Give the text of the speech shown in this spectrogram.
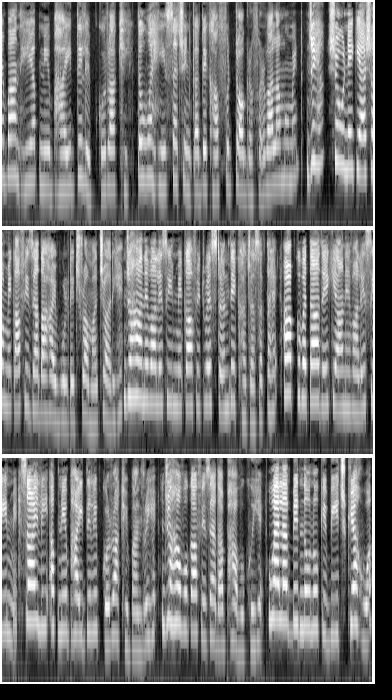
ने बांधी अपने भाई दिलीप को राखी। तो वहीं सचिन का देखा फोटोग्राफर वाला मोमेंट जी हाँ छोड़ने की आशा में काफ़ी ज़्यादा हाई वोल्टेज ड्रामा जारी है, जहाँ आने वाले सीन में काफ़ी ट्विस्टर्न देखा जा सकता है। आपको बता दें कि आने वाले सीन में साइली अपने भाई दिलीप को राखी बाँध रही है, जहाँ वो काफ़ी ज़्यादा भावुक हुई है। वेल अब इन दोनों के बीच क्या हुआ,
